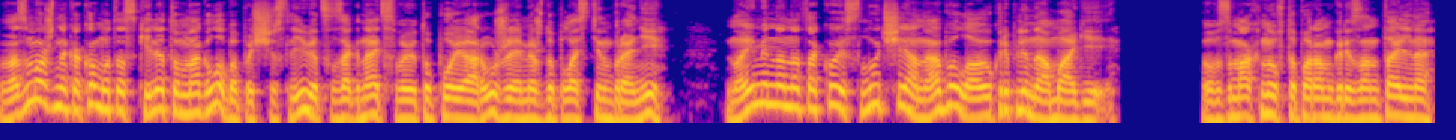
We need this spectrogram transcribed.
Возможно, какому-то скелету могло бы посчастливиться загнать свое тупое оружие между пластин брони, но именно на такой случай она была укреплена магией. Взмахнув топором горизонтально,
